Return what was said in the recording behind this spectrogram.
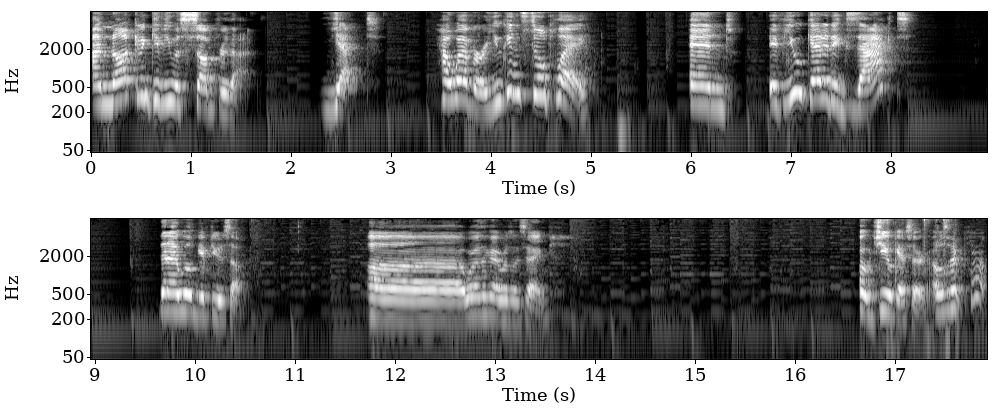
I'm not gonna give you a sub for that. Yet. However, you can still play. And if you get it exact, then I will give you a sub. Uh, what the guy was I saying? Oh, GeoGuessr. I was like, yeah.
